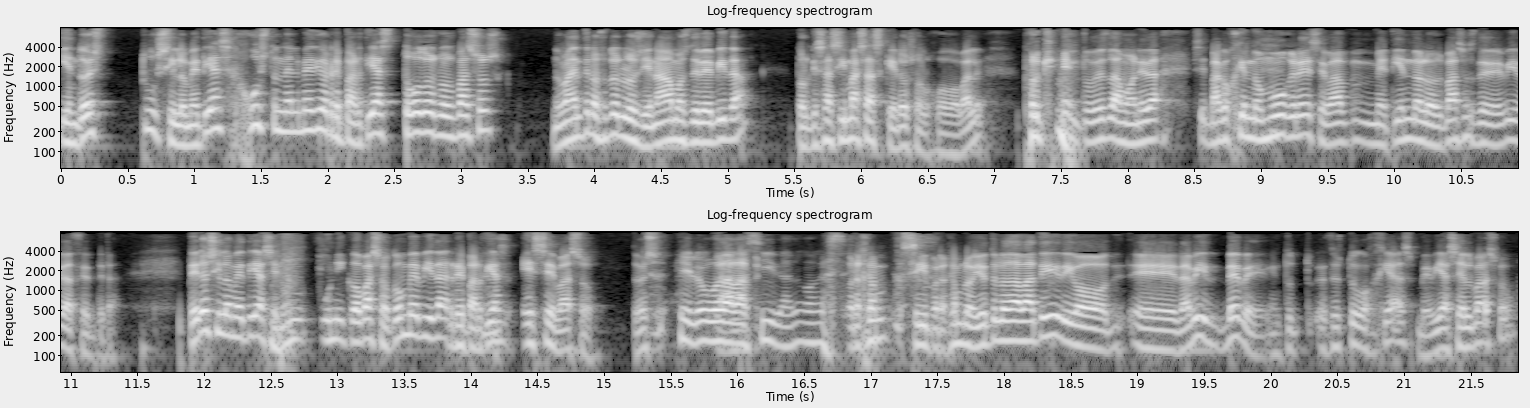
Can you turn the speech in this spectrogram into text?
Y entonces tú, si lo metías justo en el medio, repartías todos los vasos. Normalmente nosotros los llenábamos de bebida, porque es así más asqueroso el juego, ¿vale? Porque entonces la moneda se va cogiendo mugre, se va metiendo en los vasos de bebida, etcétera. Pero si lo metías en un único vaso con bebida, repartías ese vaso. Entonces, Y luego a la la- vasida, ¿no? por ejemplo, sí, por ejemplo, yo te lo daba a ti y digo, eh, David, bebe. Entonces tú cogías, bebías el vaso,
